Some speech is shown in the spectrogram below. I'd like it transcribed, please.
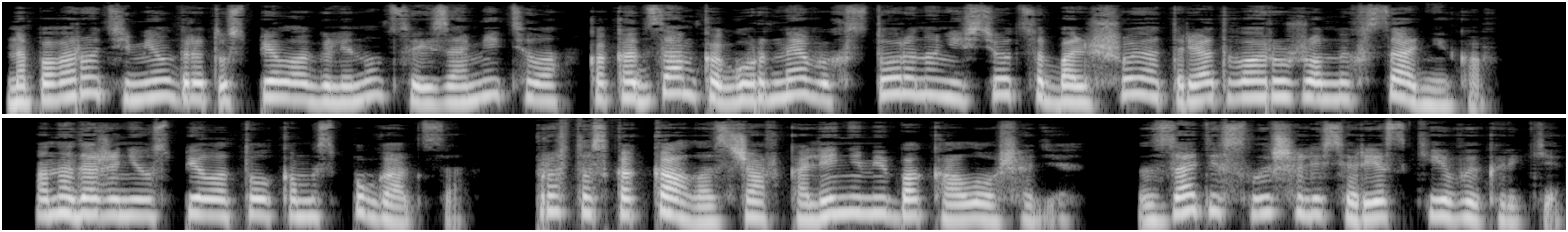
На повороте Милдред успела оглянуться и заметила, как от замка Гурне в сторону несется большой отряд вооруженных всадников. Она даже не успела толком испугаться, просто скакала, сжав коленями бока лошади. Сзади слышались резкие выкрики,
